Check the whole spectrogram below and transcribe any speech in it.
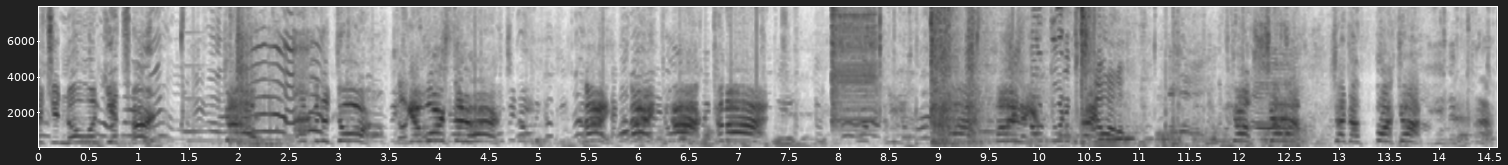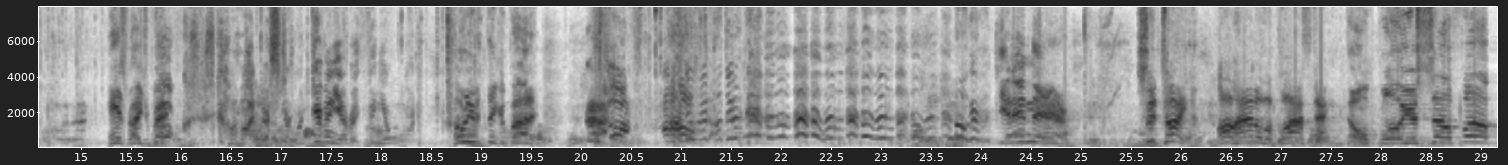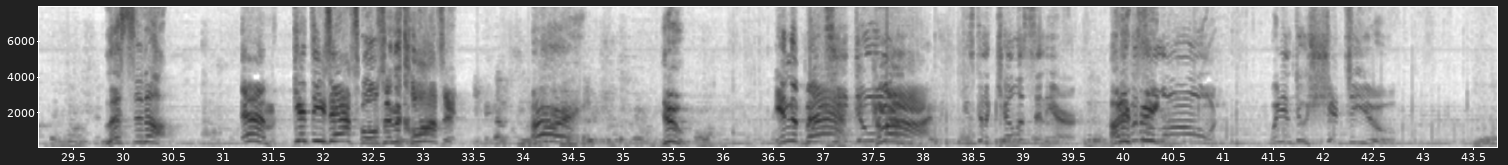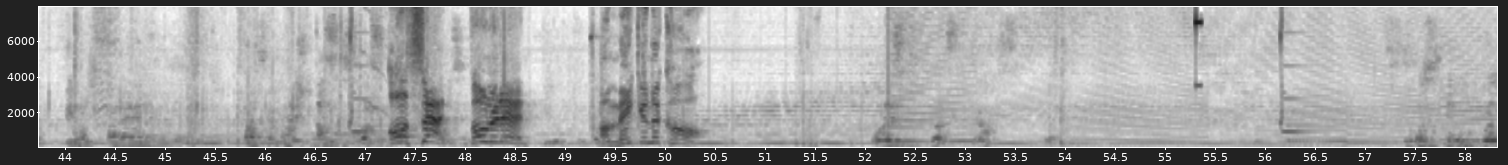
attention, no one gets hurt. Go! Open the door! They'll get worse than hurt! Hey! Hey! Ah! Come on! Ah, finally! Don't do anything! Go! Shut up! Shut the fuck up! Hands behind your back. Come on, mister. We're giving you everything you want. Don't even think about it. Ah! I'll do it, I'll do it. Oh, God. Get in there. Sit tight! I'll handle the blasting! Don't blow yourself up. Listen up. M! Get these assholes in the closet! Hurry. You. In the back! Come on! He's gonna kill us in here. On your feet! alone. We didn't do shit to you. All set! Phone it in! I'm making the call.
